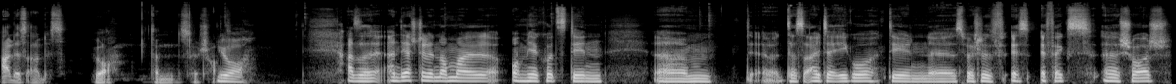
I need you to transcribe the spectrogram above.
alles, alles. Ja, dann ist halt schwarz. Ja. Also an der Stelle nochmal, um hier kurz den, ähm, das alter Ego, den äh, Special Effects äh, Schorsch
